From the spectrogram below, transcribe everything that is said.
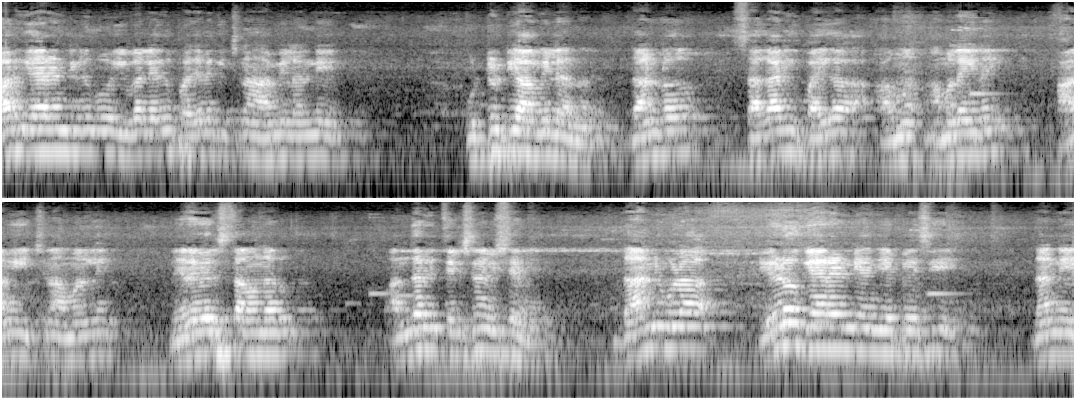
ఆరు గ్యారంటీలు ఇవ్వలేదు ప్రజలకు ఇచ్చిన హామీలన్నీ ఉట్టుట్టి హామీలు అన్నారు. దాంట్లో సగానికి పైగా అమ అమలైనాయి. హామీ ఇచ్చిన అమల్ని నెరవేరుస్తూ ఉన్నారు. అందరికీ తెలిసిన విషయమే. దాన్ని కూడా ఏడో గ్యారంటీ అని చెప్పేసి దాన్ని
